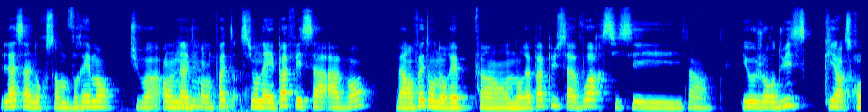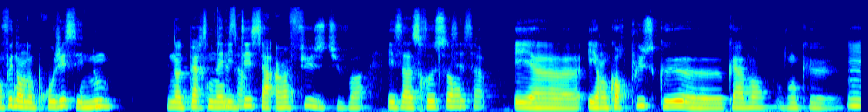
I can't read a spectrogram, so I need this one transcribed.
là, ça nous ressemble vraiment, tu vois. On a, mhm. En fait, si on n'avait pas fait ça avant, ben, en fait, on n'aurait on n'aurait pas pu savoir si c'est... Enfin, et aujourd'hui, ce qu'on fait dans nos projets, c'est nous. C'est notre personnalité, ça. infuse, tu vois. Et ça se ressent. C'est ça. et, euh, et encore plus que euh, qu'avant. Donc, euh, Mm.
